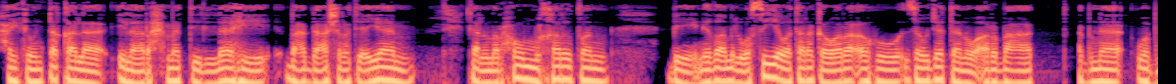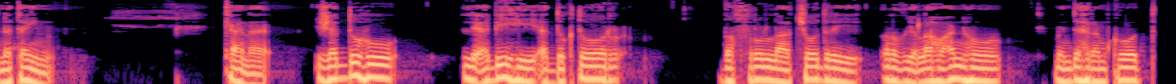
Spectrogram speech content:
حيث انتقل إلى رحمة الله بعد عشرة أيام. كان المرحوم منخرطا بنظام الوصية وترك وراءه زوجة وأربعة أبناء وابنتين. كان جده لأبيه الدكتور ظفر الله تشودري رضي الله عنه من دهرم كوت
